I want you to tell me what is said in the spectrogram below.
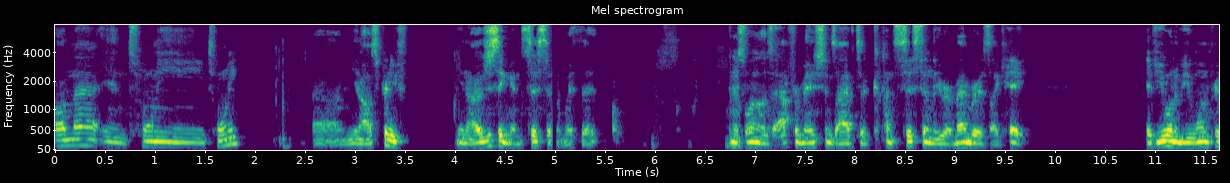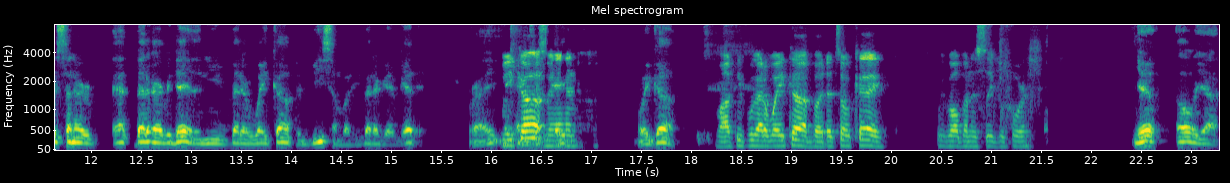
on that in 2020. Um, you know, I was pretty, you know, I was just inconsistent with it. And it's one of those affirmations I have to consistently remember is like, hey, if you want to be 1% better every day, then you better wake up and be somebody. You better get, get it right? Wake up, man. Wake up. A lot of people got to wake up, but it's okay. We've all been asleep before. Yeah. Oh, yeah.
